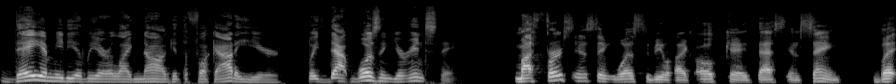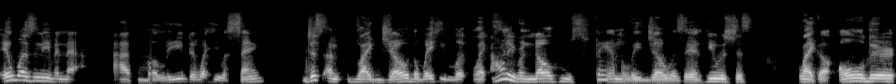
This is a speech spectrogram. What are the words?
they immediately are like, "Nah, get the fuck out of here." But that wasn't your instinct. my first instinct was to be like, okay, that's insane. But it wasn't even that I believed in what he was saying. Just um, like Joe, the way he looked, like I don't even know whose family Joe was in. He was just like an older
